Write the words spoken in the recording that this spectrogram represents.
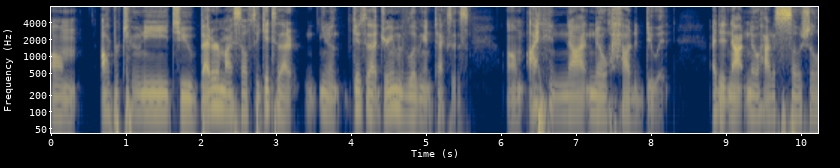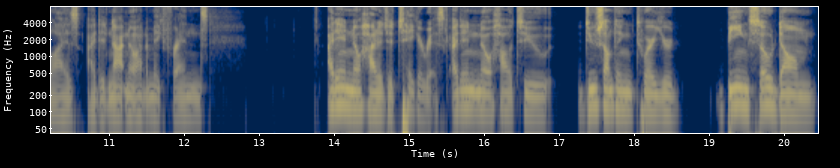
um opportunity to better myself to get to that you know get to that dream of living in texas. Um, i did not know how to do it. I did not know how to socialize. I did not know how to make friends. I didn't know how to, to take a risk. I didn't know how to do something to where you're being so dumb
